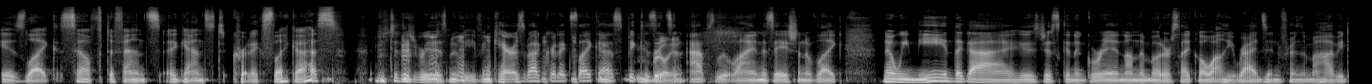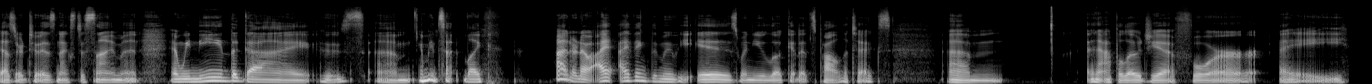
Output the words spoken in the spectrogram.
is like self defense against critics like us. to the degree this movie even cares about critics like us, because Brilliant. it's an absolute lionization of like, no, we need the guy who's just going to grin on the motorcycle while he rides in from the Mojave Desert to his next assignment, and we need the guy who's, um, I mean, like, I don't know. I I think the movie is when you look at its politics. Um, an apologia for a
